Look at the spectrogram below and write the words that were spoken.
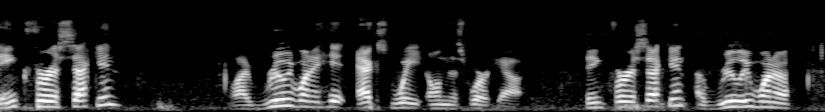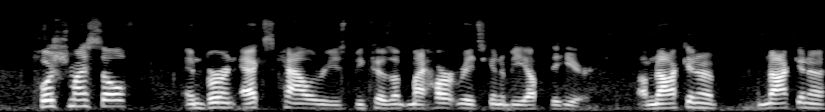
Think for a second. Well, I really want to hit X weight on this workout. Think for a second. I really want to push myself and burn X calories because my heart rate's going to be up to here. I'm not going to I'm not going to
